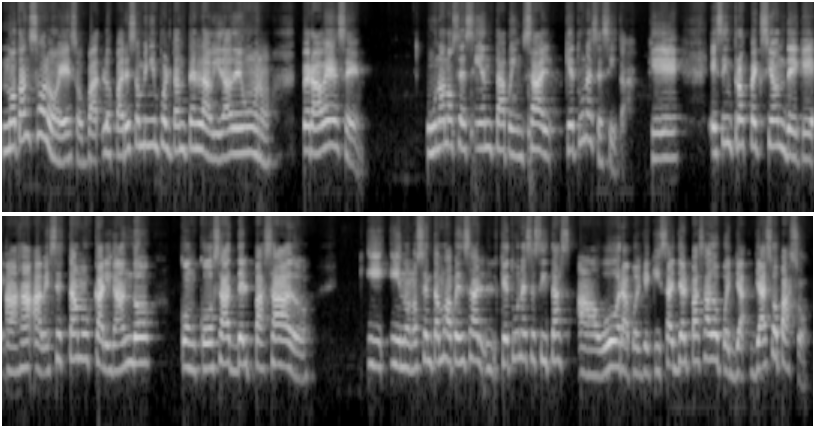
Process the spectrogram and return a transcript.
no tan solo eso, los padres son bien importantes en la vida de uno, pero a veces uno no se sienta a pensar qué tú necesitas, que esa introspección de que, ajá, a veces estamos cargando con cosas del pasado y, y, no nos sentamos a pensar qué tú necesitas ahora, porque quizás ya el pasado, pues ya, ya eso pasó.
